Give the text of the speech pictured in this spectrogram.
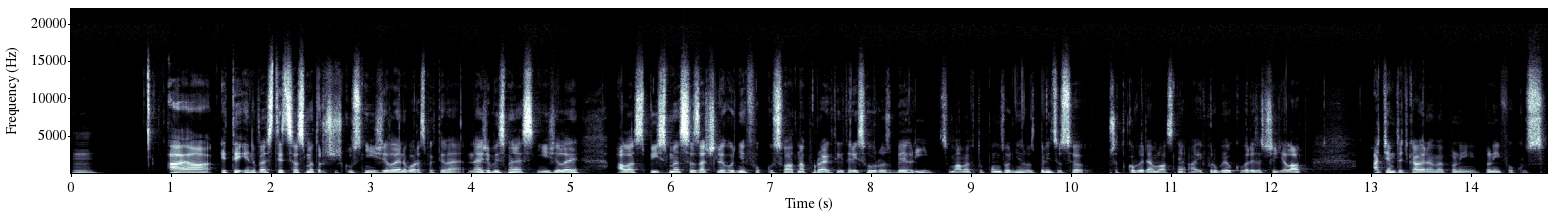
Hmm. A i ty investice jsme trošičku snížili, nebo respektive ne, že bychom je snížili, ale spíš jsme se začali hodně fokusovat na projekty, které jsou rozběhlí, co máme v Topongu hodně rozběhlý, co se před covidem vlastně a i v průběhu covidu začali dělat. A těm teďka věnujeme plný, plný fokus.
